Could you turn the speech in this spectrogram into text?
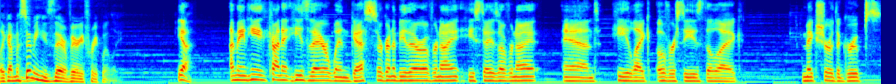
Like, I'm assuming he's there very frequently. Yeah. I mean, he kind of he's there when guests are going to be there overnight. He stays overnight and he like oversees the like make sure the groups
